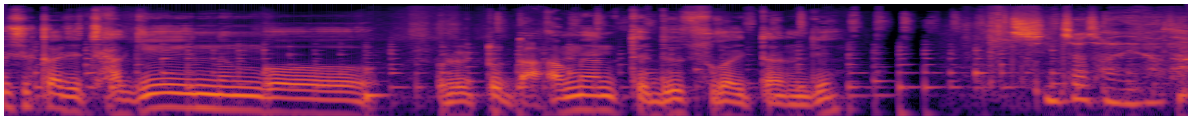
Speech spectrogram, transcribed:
8시까지 자기 있는 거를 또 남한테 넣을 수가 있다는데? 진짜 잔인하다.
